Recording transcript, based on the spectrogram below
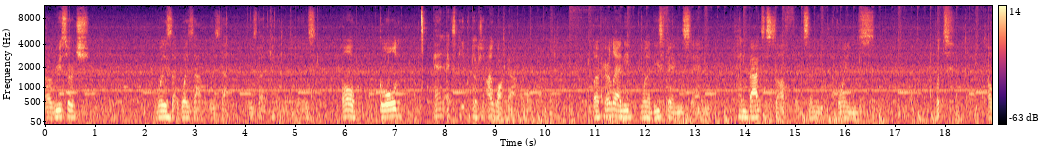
Uh, research. What is that? What is that? What is that? What is that? Can I know what that is? Oh, gold and XP production. I walked out. I walked out. But apparently I need one of these things and 10 bags of stuff and 70 coins. What? Oh.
